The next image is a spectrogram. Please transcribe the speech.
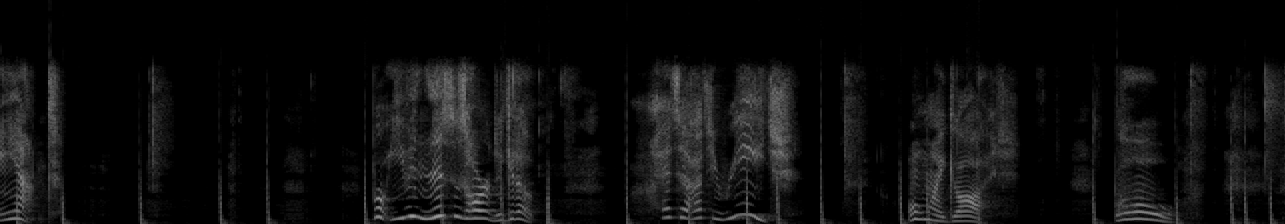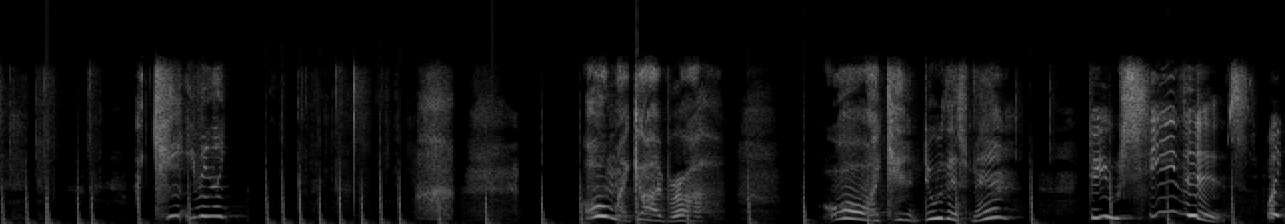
ant. Bro, even this is hard to get up. I had to actually reach. Oh my gosh. Bro. I can't even like. Oh my god, bro. Oh, I can't do this, man. Do you see this? Like,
